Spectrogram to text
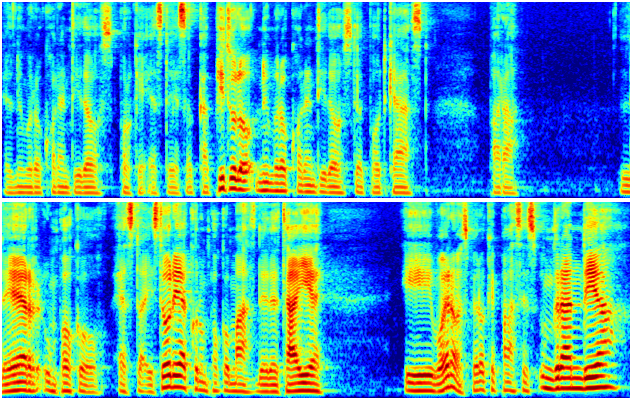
el número 42, porque este es el capítulo número 42 del podcast para leer un poco esta historia con un poco más de detalle. Y bueno, espero que pases un gran día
